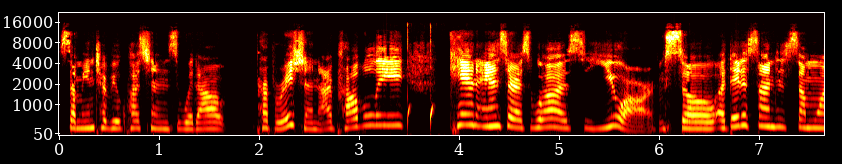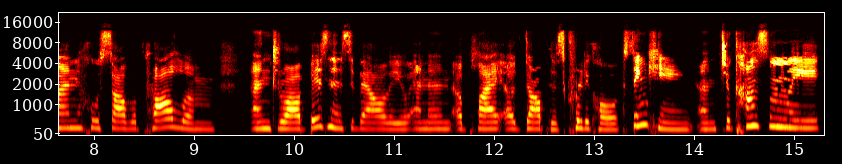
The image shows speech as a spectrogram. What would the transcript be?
some interview questions without preparation, I probably can answer as well as you are. So a data scientist is someone who solve a problem and draw business value and then apply, adopt this critical thinking and to constantly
